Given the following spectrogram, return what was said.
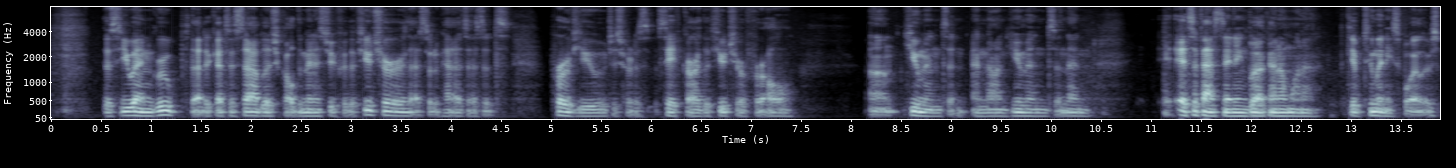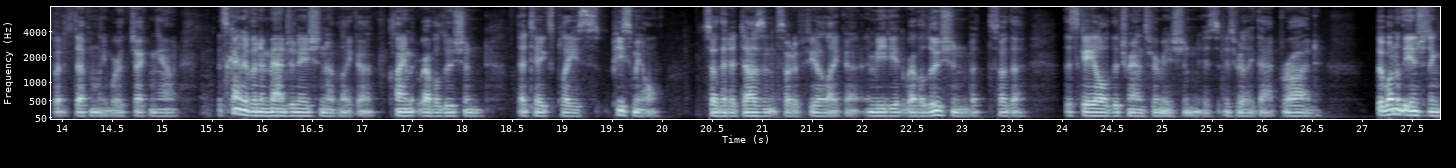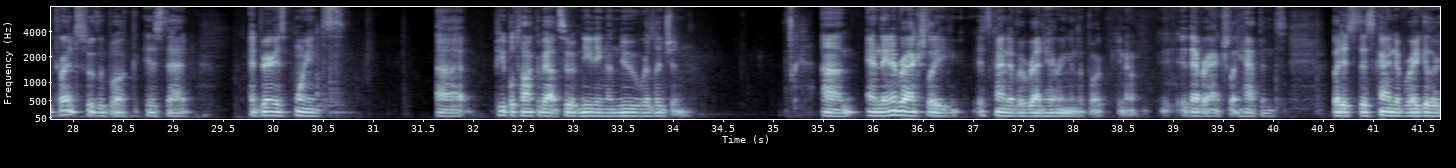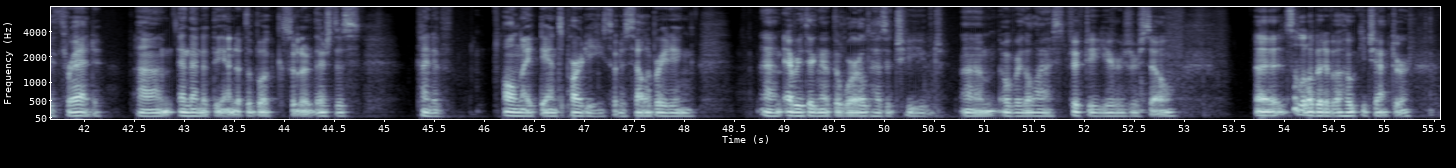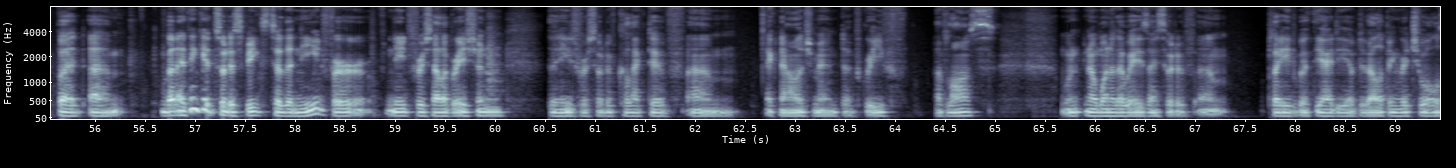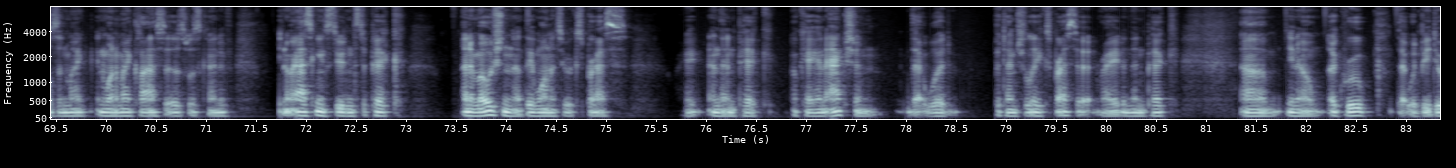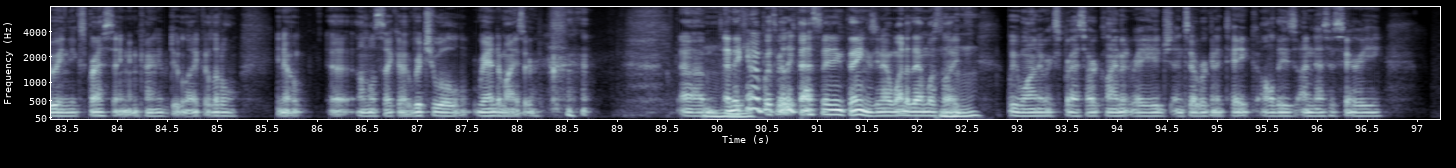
this UN group that it gets established called the Ministry for the Future that sort of has as its purview to sort of safeguard the future for all um, humans and, and non-humans. And then it's a fascinating book. I don't want to give too many spoilers, but it's definitely worth checking out. It's kind of an imagination of like a climate revolution that takes place piecemeal so that it doesn't sort of feel like an immediate revolution, but so the, the scale of the transformation is, is really that broad. But one of the interesting threads through the book is that at various points, uh, people talk about sort of needing a new religion. Um, and they never actually, it's kind of a red herring in the book, you know, it, it never actually happens. But it's this kind of regular thread. Um, and then at the end of the book, sort of, there's this kind of all night dance party, sort of celebrating um, everything that the world has achieved um, over the last 50 years or so. Uh, it's a little bit of a hokey chapter, but um, but I think it sort of speaks to the need for need for celebration, the need for sort of collective um, acknowledgement of grief, of loss. When, you know, one of the ways I sort of um, played with the idea of developing rituals in my in one of my classes was kind of you know asking students to pick an emotion that they wanted to express, right, and then pick okay an action that would potentially express it, right? And then pick, um, you know, a group that would be doing the expressing and kind of do like a little, you know, uh, almost like a ritual randomizer. um, mm-hmm. And they came up with really fascinating things. You know, one of them was mm-hmm. like, we want to express our climate rage, and so we're going to take all these unnecessary,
